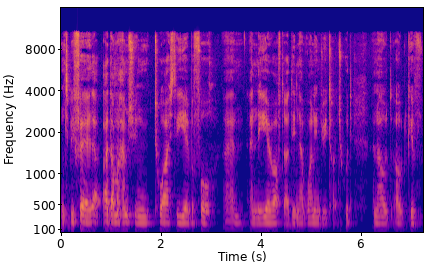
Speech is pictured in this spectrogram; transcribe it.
and to be fair, I'd done my hamstring twice the year before, um, and the year after I didn't have one injury, touch wood, and I would I would give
